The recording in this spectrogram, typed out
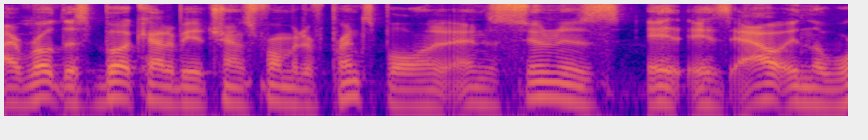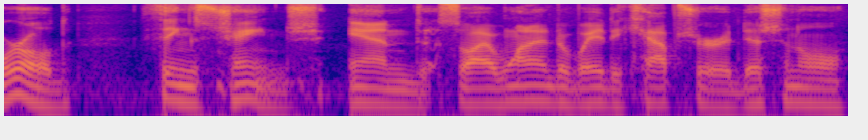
I wrote this book, How to Be a Transformative Principal, and as soon as it is out in the world, things change. And so I wanted a way to capture additional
